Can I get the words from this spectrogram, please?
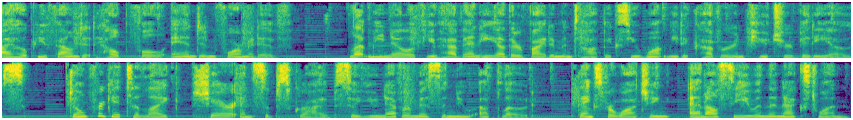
I hope you found it helpful and informative. Let me know if you have any other vitamin topics you want me to cover in future videos. Don't forget to like, share, and subscribe so you never miss a new upload. Thanks for watching, and I'll see you in the next one.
